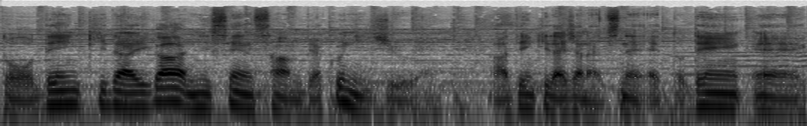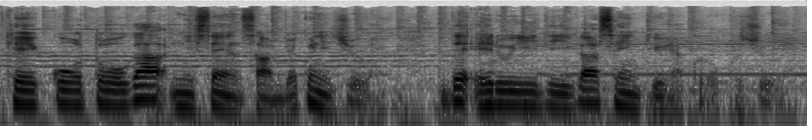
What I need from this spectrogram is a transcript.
と、電気代が2320円。あ電気代じゃないですね、えっと電えー、蛍光灯が2320円。で LED が1960円。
